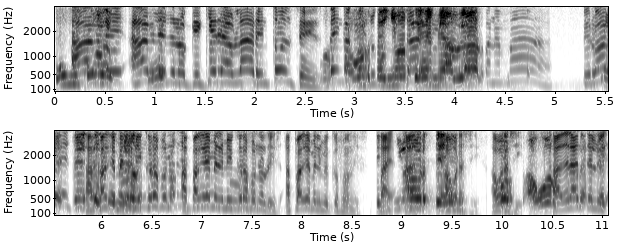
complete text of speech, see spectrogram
hable, hable de lo que quiere hablar entonces. Por Venga favor, con su señor, déjeme hablar. Panamá. Pero Respete, Apágueme el micrófono, apágueme el micrófono, Luis. Apágueme el micrófono, Luis. Vaya, Señor, ah, de- ahora sí, ahora sí. favor, Adelante, Luis.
